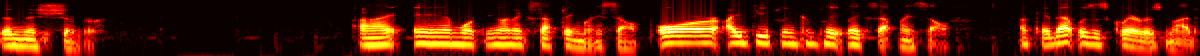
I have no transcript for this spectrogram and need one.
than this sugar. I am working on accepting myself, or I deeply and completely accept myself. Okay, that was as clear as mud.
